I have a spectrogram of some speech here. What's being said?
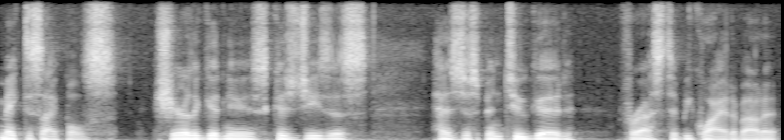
make disciples. Share the good news because Jesus has just been too good for us to be quiet about it.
